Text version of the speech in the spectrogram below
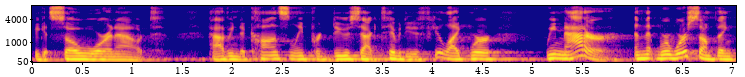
we get so worn out, having to constantly produce activity to feel like we're we matter and that we're worth something.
